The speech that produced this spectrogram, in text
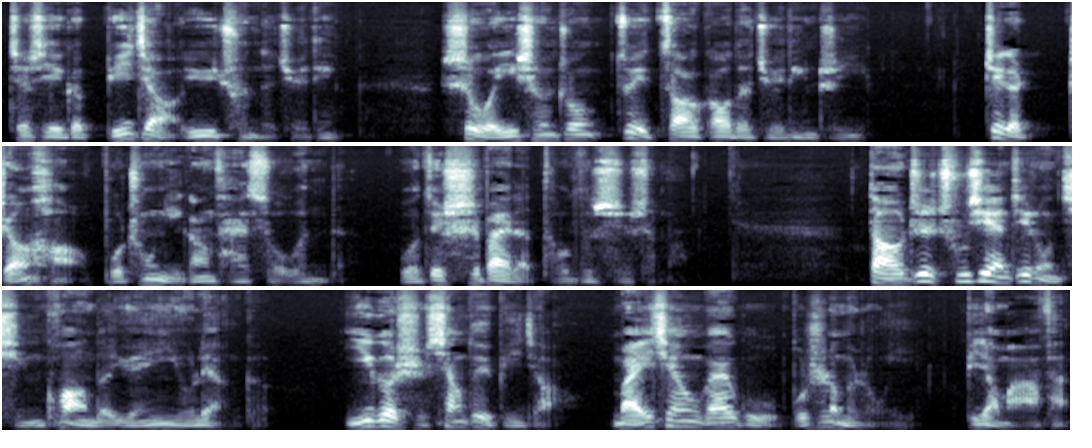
这是一个比较愚蠢的决定。是我一生中最糟糕的决定之一。这个正好补充你刚才所问的，我最失败的投资是什么？导致出现这种情况的原因有两个，一个是相对比较，买一千五百股不是那么容易，比较麻烦；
